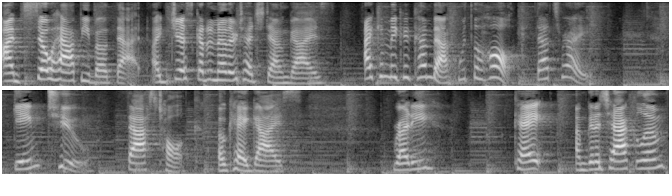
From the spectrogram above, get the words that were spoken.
I'm so happy about that. I just got another touchdown, guys. I can make a comeback with the Hulk. That's right. Game two, Fast Hulk. Okay, guys. Ready? Okay, I'm gonna tackle him.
